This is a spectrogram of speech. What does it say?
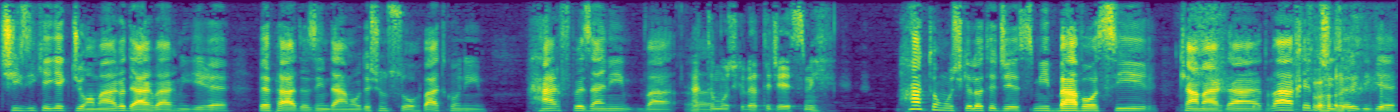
چیزی که یک جامعه رو در بر می‌گیره بپردازیم در موردشون صحبت کنیم حرف بزنیم و حتی مشکلات جسمی. حتی مشکلات جسمی بواسیر کمردرد و خیلی چیزهای دیگه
